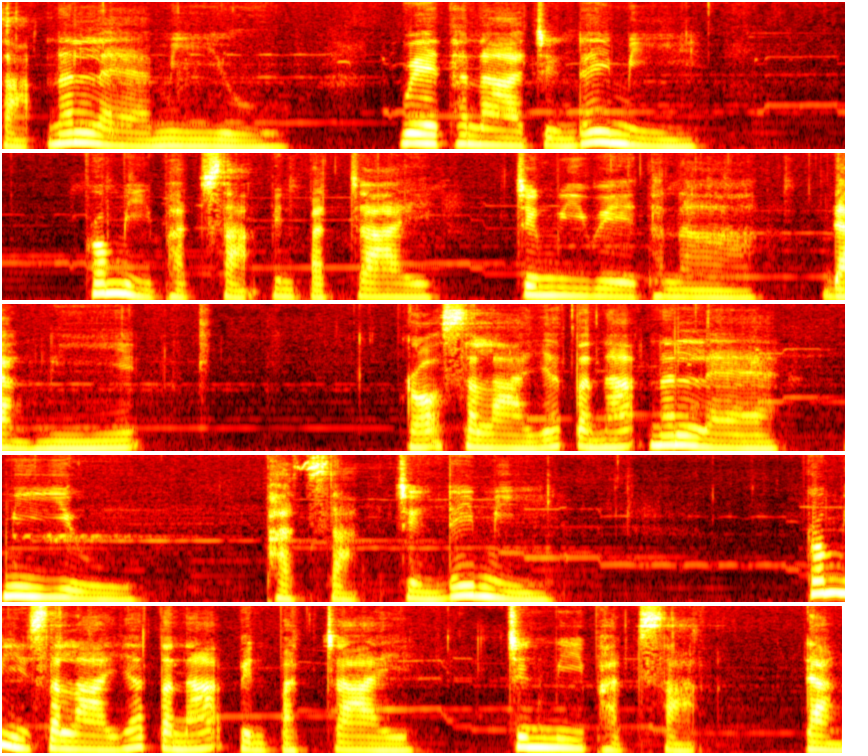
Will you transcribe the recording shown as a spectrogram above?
สะนั่นแลมีอยู่ เวทนาจึงได้มี เพราะมีผัสสะเป็นปัจจัยจึงมีเวทนา ดังนี้ เพราะสลายตนะนั่นแลมีอยู่ ผัสสะจึงได้มี เพราะมีสลายตนะเป็นปัจจัย จึงมีผัสสะดัง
